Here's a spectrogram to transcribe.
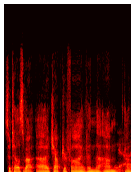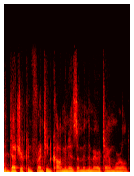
so tell us about uh, chapter five and the, um, how the Dutch are confronting communism in the maritime world.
